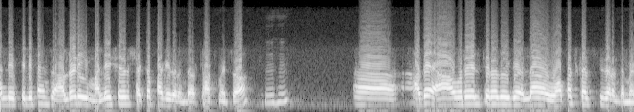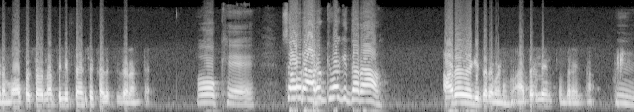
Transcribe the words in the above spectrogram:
ಅಲ್ಲಿ ಫಿಲಿಪೈನ್ಸ್ ಆಲ್ರೆಡಿ ಮಲೇಷಿಯಾದ ಚೆಕಪ್ ಆಗಿದಾರಂತೆ ಅವ್ರ ಕ್ಲಾಸ್ಮೇಟ್ಸ್ ಹ್ಮ್ ಹ್ಮ್. ಅದೇ ಅವ್ರು ಹೇಳ್ತಿರೋದು ಈಗ ಎಲ್ಲ ವಾಪಸ್ ಕಳಿಸ್ತಿದಾರಂತೆ ಮೇಡಮ್ ವಾಪಸ್ ಅವ್ರನ್ನ ಫಿಲಿಪೈನ್ಸ್ ಕಳಿಸ್ತಿದಾರಂತೆ. ಓಕೆ ಸೊ ಅವ್ರು ಆರೋಗ್ಯವಾಗಿದ್ದಾರಾ? ಆರೋಗ್ಯವಾಗಿದ್ದಾರೆ ಮೇಡಮ್ ಅದರಲ್ಲಿ ಏನ್ ತೊಂದರೆ ಇಲ್ಲ. ಹ್ಮ್.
